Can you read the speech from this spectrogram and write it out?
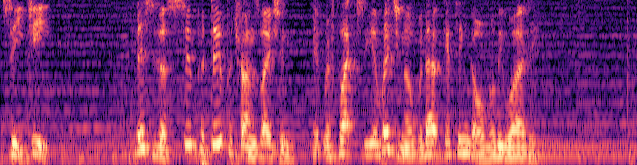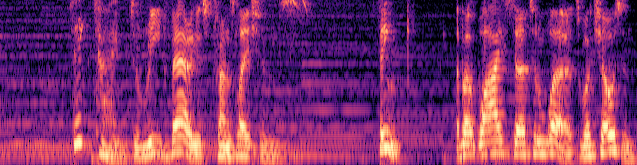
CG. This is a super duper translation. It reflects the original without getting overly wordy. Take time to read various translations. Think about why certain words were chosen,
